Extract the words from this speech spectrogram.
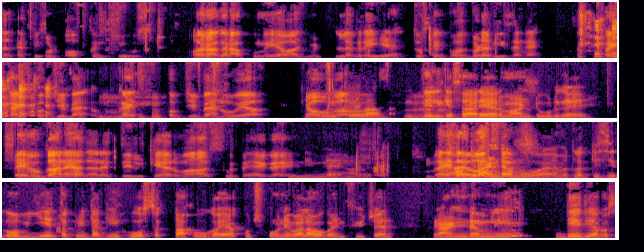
अनदर एपिसोड ऑफ़ कंफ्यूज्ड और अगर आपको मेरी आवाज़ में लग रही है तो उसका एक बहुत बड़ा रीजन है। भाई guys PUBG ban guys PUBG ban हो गया। क्या होगा? तो दिल के सारे अरमान टूट गए। सही वो गाना याद आ रहा है दिल के अरमान आँसू बह गए। बहुत रैंडम हुआ है। मतलब किसी को ये तक नहीं था कि हो सकता होगा या कुछ होने वाला होगा इन फ्यूचर रैंडमली दे दिया बस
